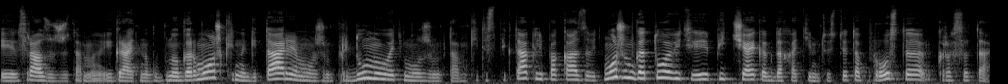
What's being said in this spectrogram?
и сразу же там играть на губной гармошке, на гитаре, можем придумывать, можем там какие-то спектакли показывать, можем готовить, и пить чай, когда хотим. То есть это просто красота.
